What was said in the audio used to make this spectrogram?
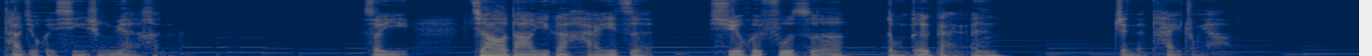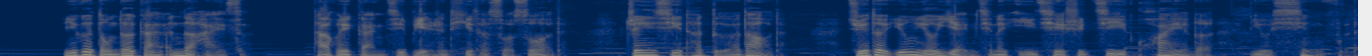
他就会心生怨恨了。所以，教导一个孩子学会负责、懂得感恩，真的太重要了。一个懂得感恩的孩子，他会感激别人替他所做的，珍惜他得到的，觉得拥有眼前的一切是既快乐又幸福的。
